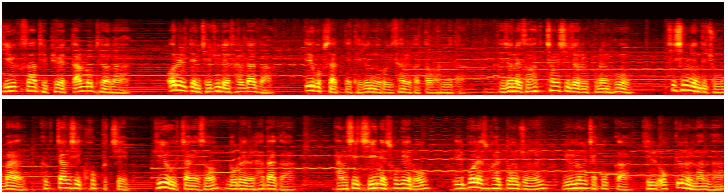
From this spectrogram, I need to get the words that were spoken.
기획사 대표의 딸로 태어나 어릴 땐 제주도에 살다가 7살 때 대전으로 이사를 갔다고 합니다. 대전에서 학창시절을 보낸 후 70년대 중반 극장식 호프집 비어극장에서 노래를 하다가 당시 지인의 소개로 일본에서 활동 중인 유명 작곡가 길옥균을 만나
